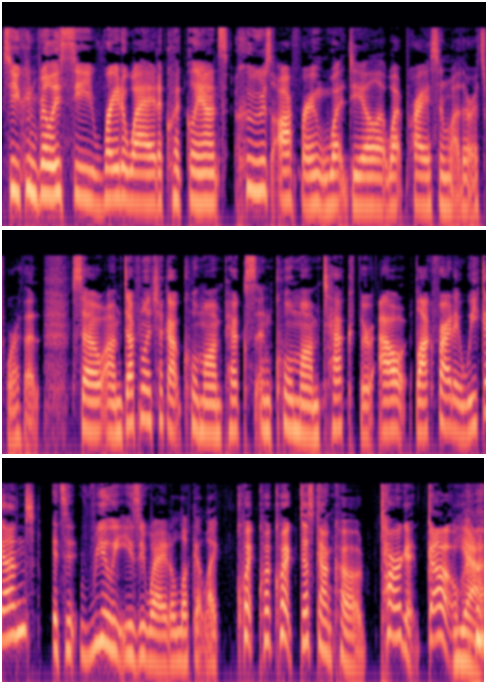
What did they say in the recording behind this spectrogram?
So you can really see right away at a quick glance who's offering what deal at what price and whether it's worth it. So um, definitely check out Cool Mom Picks and Cool Mom Tech throughout Black Friday weekend. It's a really easy way to look at like quick, quick, quick discount code, Target, go. yeah,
